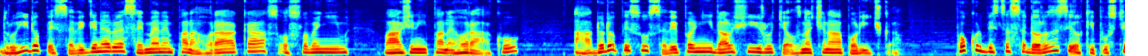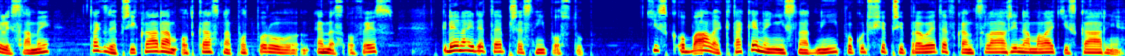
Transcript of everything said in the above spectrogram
Druhý dopis se vygeneruje se jménem pana Horáka s oslovením Vážený pane Horáku a do dopisu se vyplní další žlutě označená políčka. Pokud byste se do rozesílky pustili sami, tak zde přikládám odkaz na podporu MS Office, kde najdete přesný postup. Tisk obálek také není snadný, pokud vše připravujete v kanceláři na malé tiskárně.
